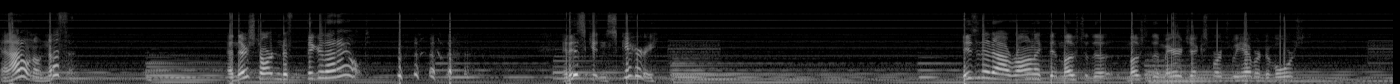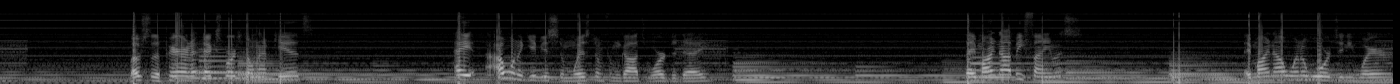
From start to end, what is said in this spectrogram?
And I don't know nothing. And they're starting to figure that out. and it's getting scary. Isn't it ironic that most of the most of the marriage experts we have are divorced? Most of the parent experts don't have kids. Hey, I want to give you some wisdom from God's Word today. They might not be famous. They might not win awards anywhere.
